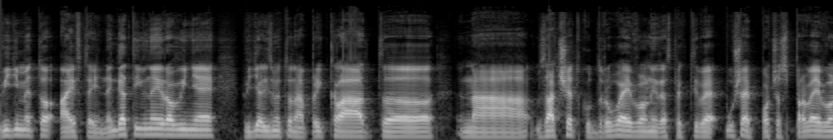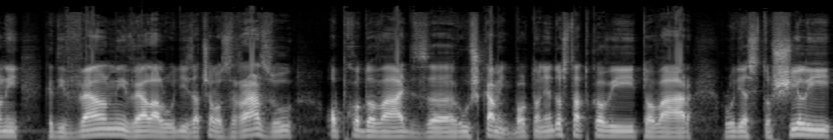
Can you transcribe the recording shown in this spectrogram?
vidíme to aj v tej negatívnej rovine, videli sme to napríklad eh, na začiatku druhej vlny, respektíve už aj počas prvej vlny, kedy veľmi veľa ľudí začalo zrazu obchodovať s rúškami. Bol to nedostatkový tovar, ľudia si to šili,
